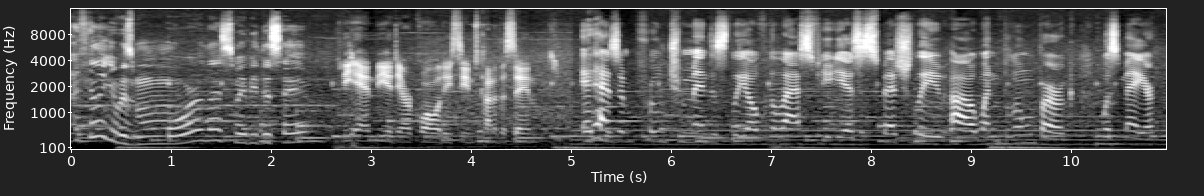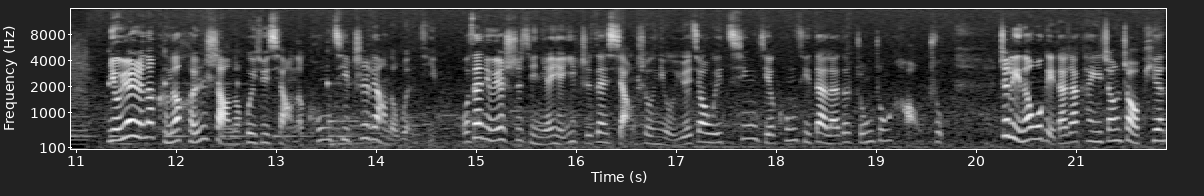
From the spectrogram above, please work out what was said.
I feel like it was more or less maybe the same. The ambient air quality seems kind of the same. It has improved tremendously over the last few years, especially uh, when Bloomberg was mayor. 纽约人呢，可能很少呢会去想呢空气质量的问题。我在纽约十几年，也一直在享受纽约较为清洁空气带来的种种好处。这里呢，我给大家看一张照片，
